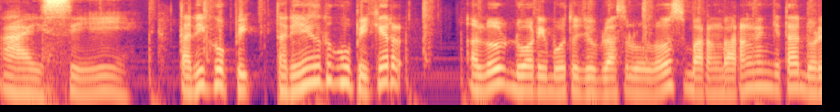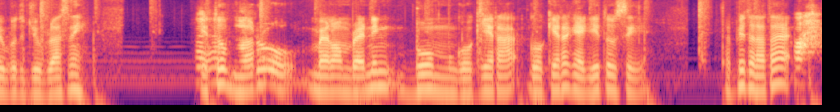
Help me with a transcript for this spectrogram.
I see. Tadi gue tadinya tuh gue pikir lu 2017 lulus bareng-bareng kan kita 2017 nih hmm. itu baru Melon Branding boom gue kira gue kira kayak gitu sih tapi ternyata Wah,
